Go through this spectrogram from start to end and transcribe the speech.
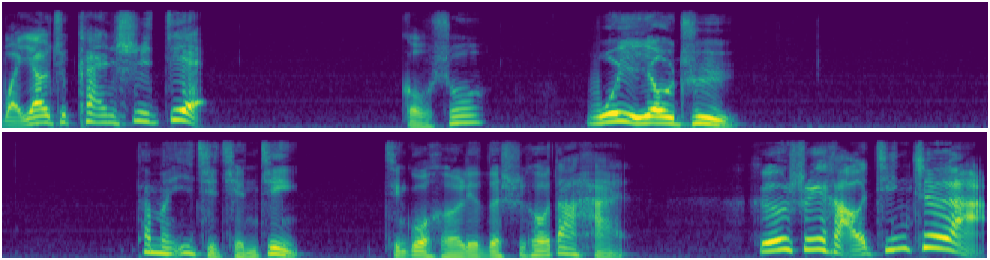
我要去看世界。”狗说：“我也要去。”他们一起前进，经过河流的时候大喊：“河水好清澈啊！”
